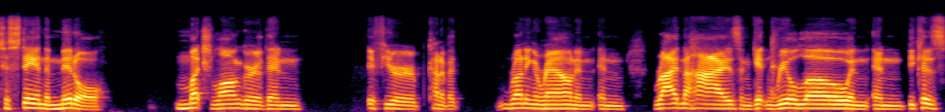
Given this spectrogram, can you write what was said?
to stay in the middle much longer than if you're kind of a, running around and and riding the highs and getting real low and and because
